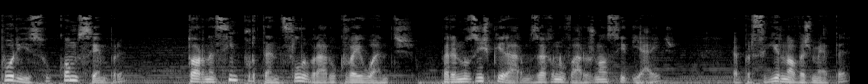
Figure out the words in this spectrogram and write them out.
Por isso, como sempre, torna-se importante celebrar o que veio antes para nos inspirarmos a renovar os nossos ideais, a perseguir novas metas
